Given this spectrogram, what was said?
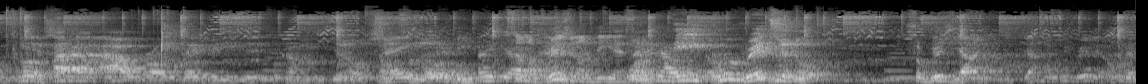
Once Cool. again, shout out to our bro, JB, for coming, you know, showing some love. Thank y'all. it's an original One DSA. Of the original. It's original. Y'all, y'all know we really only.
